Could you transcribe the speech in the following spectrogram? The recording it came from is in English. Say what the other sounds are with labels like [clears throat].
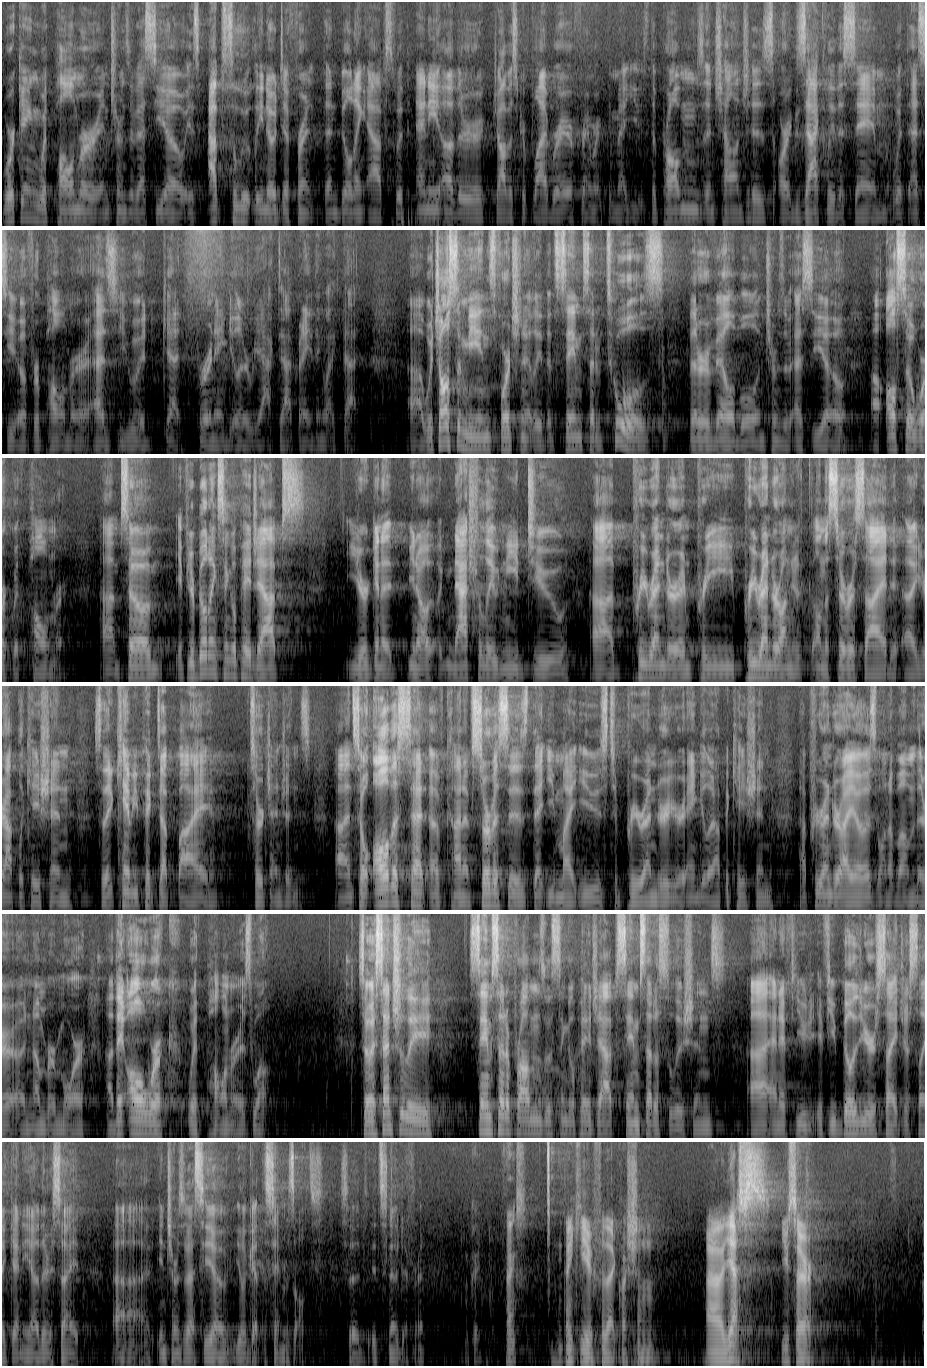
working with Polymer in terms of SEO is absolutely no different than building apps with any other JavaScript library or framework you might use. The problems and challenges are exactly the same with SEO for Polymer as you would get for an Angular React app, anything like that. Uh, which also means, fortunately, that the same set of tools that are available in terms of SEO uh, also work with Polymer. Um, so if you're building single page apps, you're gonna, you know, naturally need to uh, pre-render and pre, pre-render on, on the server side uh, your application so that it can be picked up by search engines. Uh, and so all the set of kind of services that you might use to pre-render your Angular application, uh, pre-render IO is one of them, there are a number more, they all work with Polymer as well. So essentially, same set of problems with single page apps, same set of solutions. Uh, and if you, if you build your site just like any other site, uh, in terms of SEO, you'll get the same results. So it's no different. Okay, thanks. Thank you for that question. Uh, yes, you, sir.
